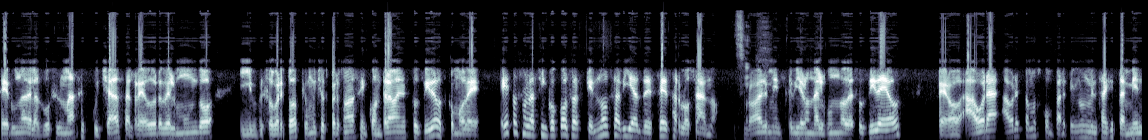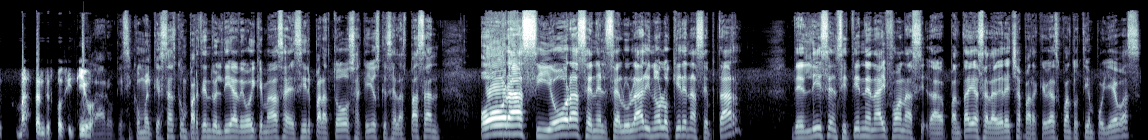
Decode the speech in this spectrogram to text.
ser una de las voces más escuchadas alrededor del mundo y sobre todo que muchas personas encontraban estos videos como de estas son las cinco cosas que no sabías de César Lozano. Probablemente vieron alguno de esos videos, pero ahora ahora estamos compartiendo un mensaje también bastante positivo. Claro que sí, como el que estás compartiendo el día de hoy que me vas a decir para todos aquellos que se las pasan horas y horas en el celular y no lo quieren aceptar. Deslicen si tienen iPhone la pantalla hacia la derecha para que veas cuánto tiempo llevas.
